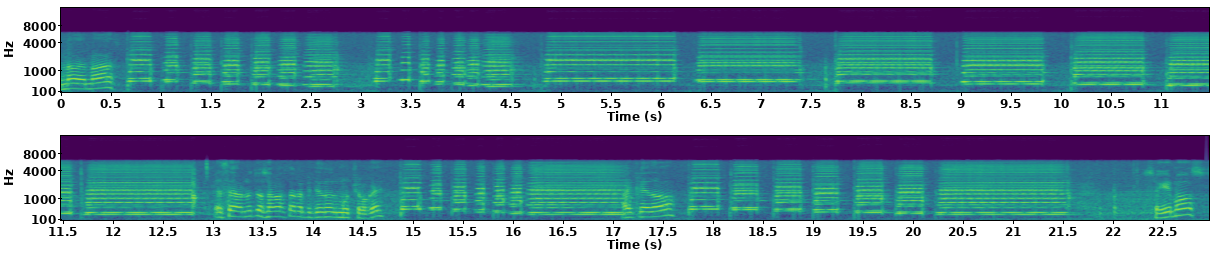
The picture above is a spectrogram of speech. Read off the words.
Una vez más. Ese adornito se va a estar repitiendo mucho, ¿ok? Ahí quedó. Seguimos.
